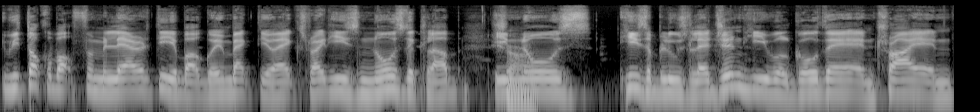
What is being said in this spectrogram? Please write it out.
we talk about familiarity about going back to your ex, right? He knows the club. He Sure. knows he's a Blues legend. He will go there and try and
